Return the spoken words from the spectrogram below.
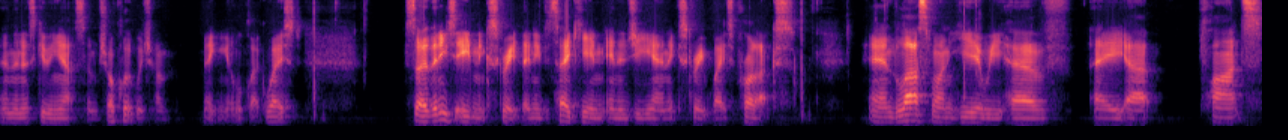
and then it's giving out some chocolate, which I'm making it look like waste. So they need to eat and excrete. They need to take in energy and excrete waste products. And the last one here, we have a uh, plant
